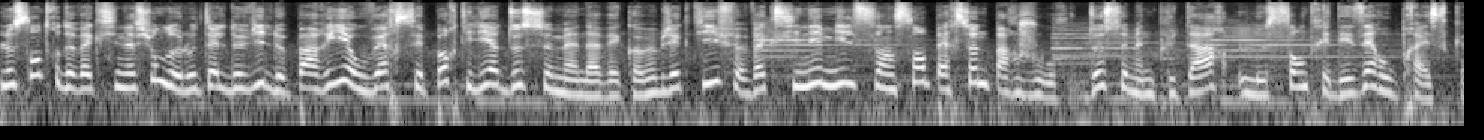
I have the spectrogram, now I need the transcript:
Le centre de vaccination de l'Hôtel de Ville de Paris a ouvert ses portes il y a deux semaines avec comme objectif vacciner 1500 personnes par jour. Deux semaines plus tard, le centre est désert ou presque.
